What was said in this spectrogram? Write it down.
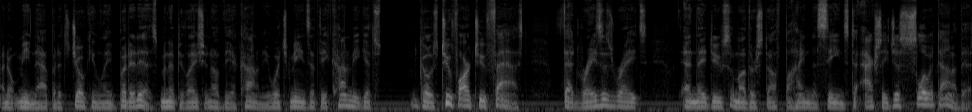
I don't mean that, but it's jokingly, but it is manipulation of the economy, which means if the economy gets goes too far too fast, Fed raises rates and they do some other stuff behind the scenes to actually just slow it down a bit,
